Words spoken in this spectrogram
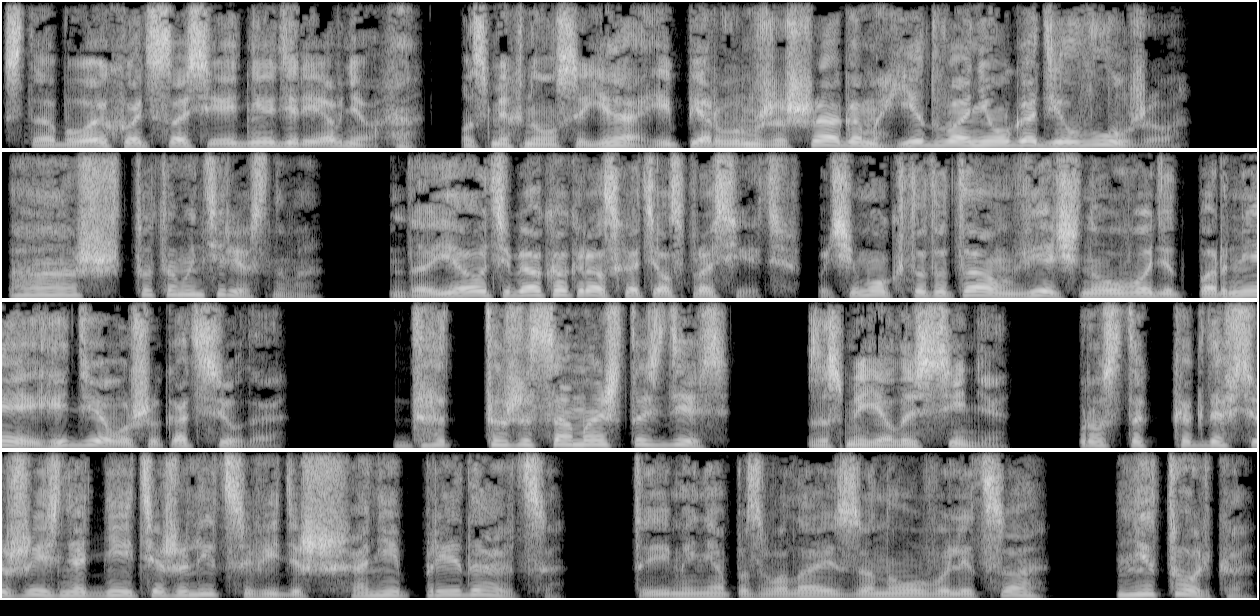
«С тобой хоть в соседнюю деревню», — усмехнулся я и первым же шагом едва не угодил в лужу. «А что там интересного?» «Да я у тебя как раз хотел спросить, почему кто-то там вечно уводит парней и девушек отсюда?» «Да то же самое, что здесь», — засмеялась Синя. «Просто когда всю жизнь одни и те же лица видишь, они приедаются». «Ты меня позвала из-за нового лица?» «Не только».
